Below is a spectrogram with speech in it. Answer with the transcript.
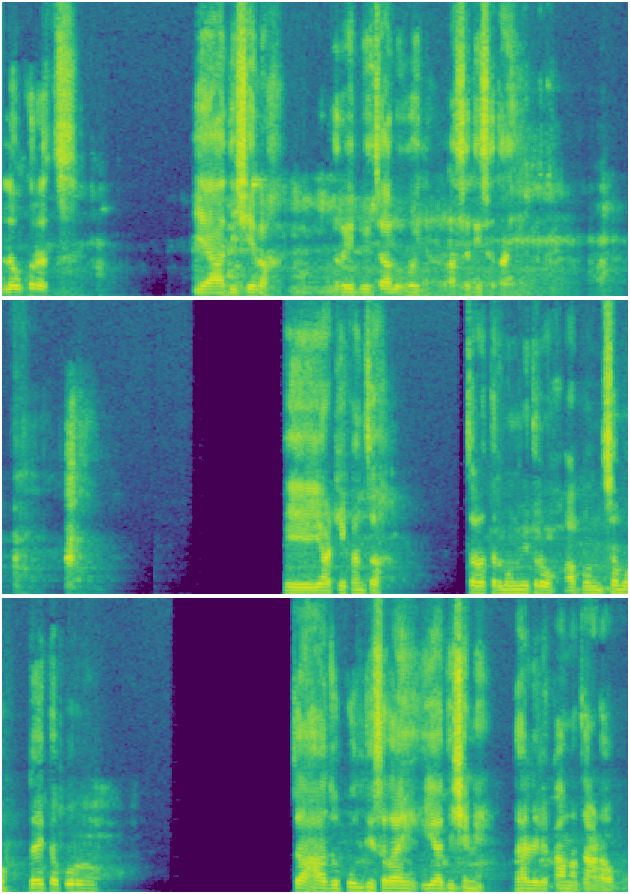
लवकरच या दिशेला रेल्वे चालू होईल असं दिसत आहे. हे या ठिकाणचा. चला तर मग मित्र आपण समोर जैतापूर चा हा जो पूल दिसत आहे या दिशेने झालेल्या कामाचा आढावा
